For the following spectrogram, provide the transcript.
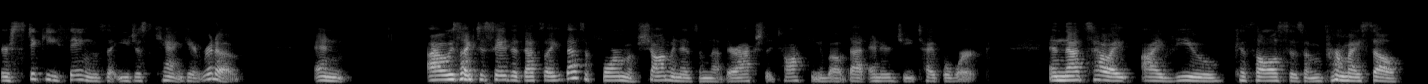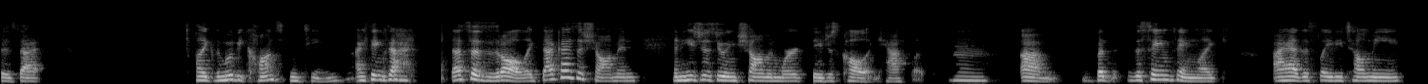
They're sticky things that you just can't get rid of. And I always like to say that that's like that's a form of shamanism that they're actually talking about that energy type of work. And that's how I I view Catholicism for myself is that like the movie Constantine, I think that that says it all. Like that guy's a shaman and he's just doing shaman work. They just call it Catholic. Mm. Um, but the same thing, like I had this lady tell me,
